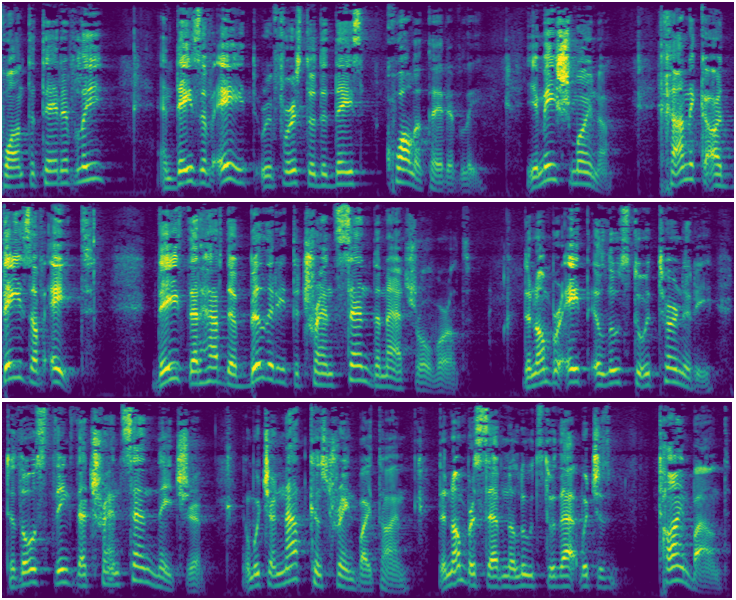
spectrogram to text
quantitatively, and days of eight refers to the days qualitatively. Yemei Shmoina. Chanukah are days of eight, days that have the ability to transcend the natural world. The number eight alludes to eternity, to those things that transcend nature and which are not constrained by time. The number seven alludes to that which is time bound,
